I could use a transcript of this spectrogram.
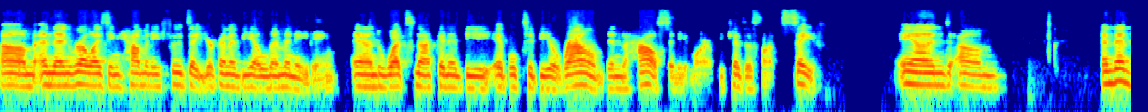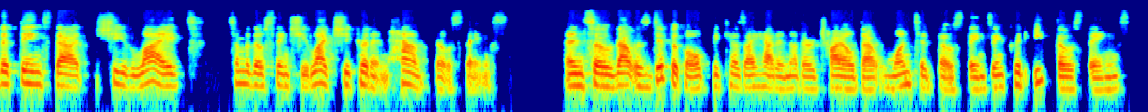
Um, and then realizing how many foods that you're going to be eliminating and what's not going to be able to be around in the house anymore because it's not safe. And um, and then the things that she liked some of those things she liked she couldn't have those things. And so that was difficult because i had another child that wanted those things and could eat those things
